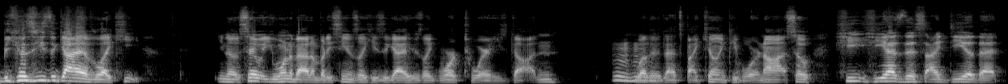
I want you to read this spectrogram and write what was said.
because he's a guy of like, he, you know, say what you want about him, but he seems like he's a guy who's like worked to where he's gotten, Mhm. whether that's by killing people or not. So he, he has this idea that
